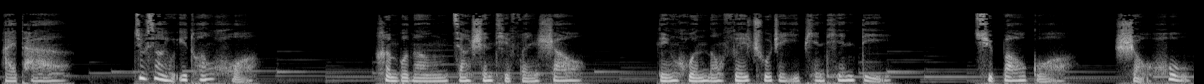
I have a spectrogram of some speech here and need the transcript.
爱他，就像有一团火，恨不能将身体焚烧，灵魂能飞出这一片天地，去包裹、守护、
